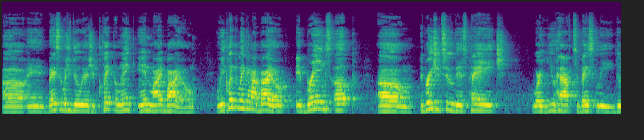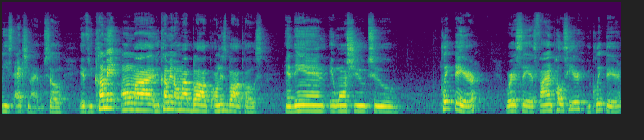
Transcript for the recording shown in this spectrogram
uh, and basically what you do is you click the link in my bio. When you click the link in my bio, it brings up, um, it brings you to this page where you have to basically do these action items. So if you comment on my, if you comment on my blog, on this blog post, and then it wants you to click there where it says find post here, you click there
